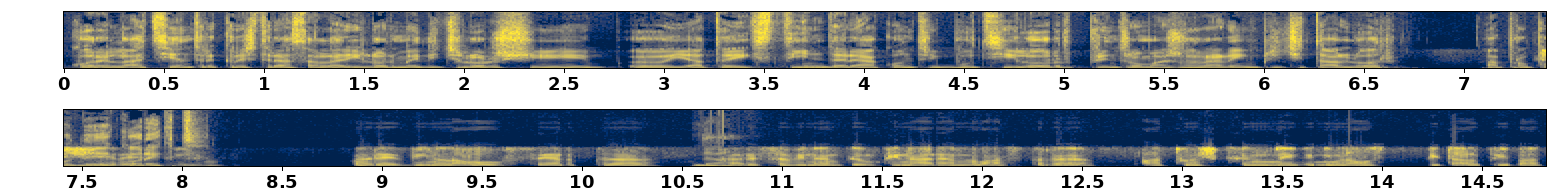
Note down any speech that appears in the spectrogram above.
corelație între creșterea salariilor medicilor și, uh, iată, extinderea contribuțiilor printr-o majorare implicită a lor? Apropo și de revin, corect. Revin la o ofertă da. care să vină întâmpinarea noastră atunci când ne gândim la un spital privat.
